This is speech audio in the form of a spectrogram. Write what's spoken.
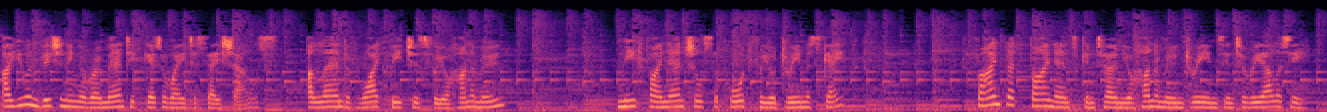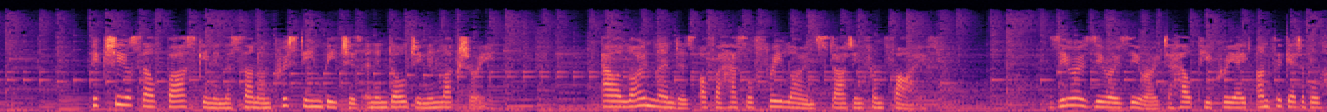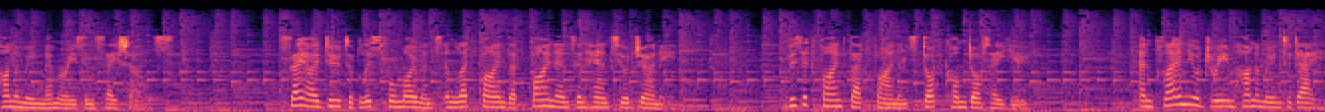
Are you envisioning a romantic getaway to Seychelles, a land of white beaches for your honeymoon? Need financial support for your dream escape? Find that finance can turn your honeymoon dreams into reality. Picture yourself basking in the sun on pristine beaches and indulging in luxury. Our loan lenders offer hassle-free loans starting from 5,000 to help you create unforgettable honeymoon memories in Seychelles. Say I do to blissful moments and let Find That Finance enhance your journey. Visit findthatfinance.com.au and plan your dream honeymoon today.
